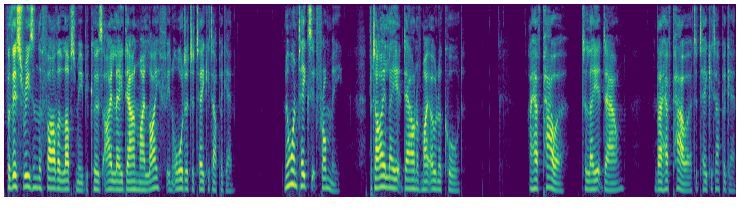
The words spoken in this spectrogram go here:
For this reason the Father loves me, because I lay down my life in order to take it up again. No one takes it from me, but I lay it down of my own accord. I have power to lay it down, and I have power to take it up again.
